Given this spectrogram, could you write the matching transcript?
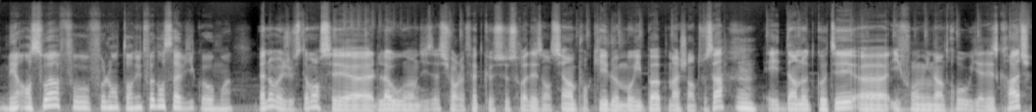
mais en soi faut, faut l'entendre une fois dans sa vie quoi au moins. Ah non, mais justement, c'est euh, là où on disait sur le fait que ce soit des anciens pour qui le mot hip-hop, machin, tout ça. Mm. Et d'un autre côté, euh, ils font une intro où il y a des scratchs,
